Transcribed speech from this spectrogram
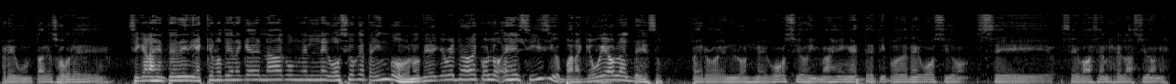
Pregúntale sobre... Sí que la gente diría, es que no tiene que ver nada con el negocio que tengo, no tiene que ver nada con los ejercicios, ¿para qué voy a hablar de eso? Pero en los negocios, y más en este tipo de negocios, se, se basa en relaciones,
